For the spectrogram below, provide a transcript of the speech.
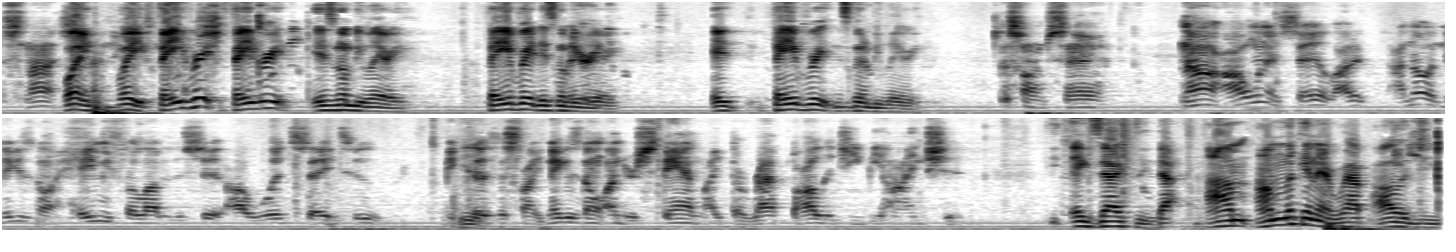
it's not. it's Wait, not- wait. Favorite, favorite is gonna be Larry. Favorite is gonna Larry. be Larry. It favorite is gonna be Larry. That's what I'm saying. No, I want to say a lot of. I know niggas gonna hate me for a lot of the shit. I would say too, because Yeah. it's like niggas don't understand like the rapology behind shit. Exactly. That I'm I'm looking at rapology,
